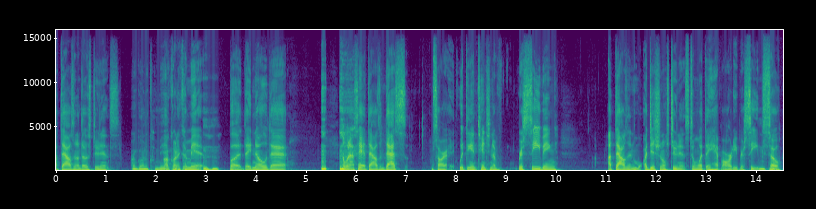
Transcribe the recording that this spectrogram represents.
a thousand of those students Are going to commit. are going to commit, mm-hmm. but they know that. And when I say a thousand, that's I'm sorry, with the intention of receiving a thousand additional students to what they have already received. So, mm-hmm.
